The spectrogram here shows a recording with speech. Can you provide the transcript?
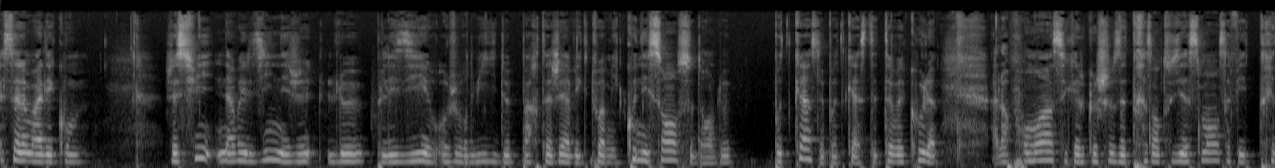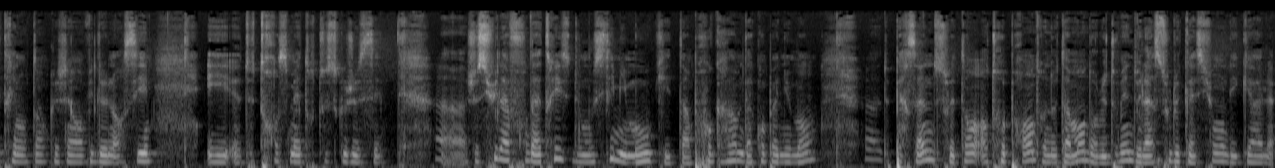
Assalamu alaikum. Je suis Nawel Zine et j'ai le plaisir aujourd'hui de partager avec toi mes connaissances dans le podcast, le podcast Tawakul. Alors pour moi, c'est quelque chose de très enthousiasmant. Ça fait très très longtemps que j'ai envie de le lancer et euh, de transmettre tout ce que je sais. Euh, je suis la fondatrice de Muslim Imo, qui est un programme d'accompagnement euh, de personnes souhaitant entreprendre, notamment dans le domaine de la sous-location légale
